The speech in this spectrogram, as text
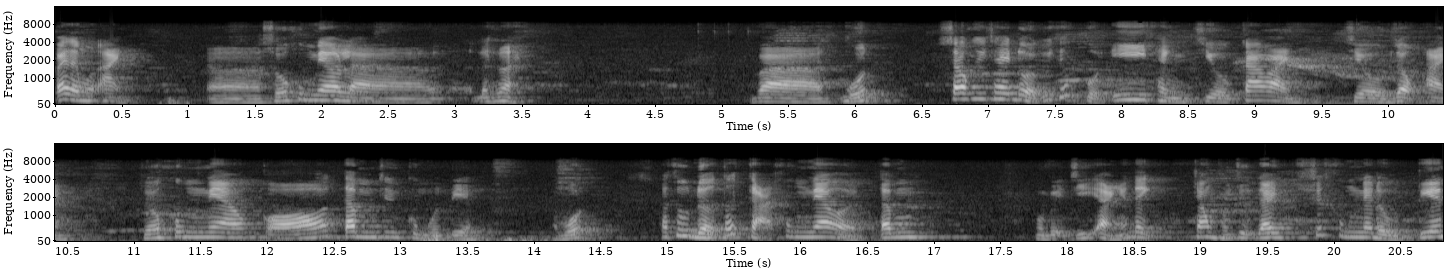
Best là một ảnh. À, số khung neo là đây này. Và 4 sau khi thay đổi kích thước của y thành chiều cao ảnh chiều rộng ảnh số khung neo có tâm trên cùng một điểm. 4 ta thu được tất cả khung neo ở tâm một vị trí ảnh nhất định trong phóng sự đây. Suất khung neo đầu tiên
